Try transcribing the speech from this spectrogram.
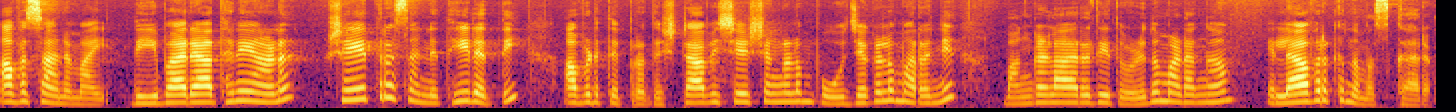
അവസാനമായി ദീപാരാധനയാണ് ക്ഷേത്ര സന്നിധിയിലെത്തി അവിടുത്തെ പ്രതിഷ്ഠാവിശേഷങ്ങളും പൂജകളും അറിഞ്ഞ് മംഗളാരതി തൊഴുതു മടങ്ങാം എല്ലാവർക്കും നമസ്കാരം.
